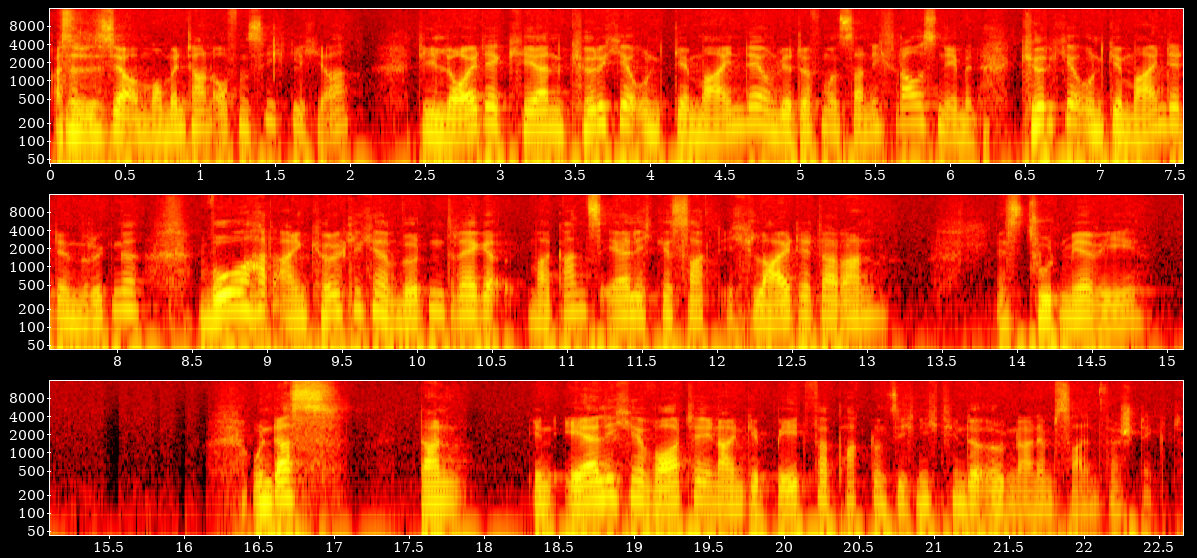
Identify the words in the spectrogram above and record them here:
Also das ist ja momentan offensichtlich, ja. Die Leute kehren Kirche und Gemeinde, und wir dürfen uns da nicht rausnehmen, Kirche und Gemeinde den Rücken. Wo hat ein kirchlicher Würdenträger mal ganz ehrlich gesagt, ich leide daran, es tut mir weh. Und das dann in ehrliche Worte in ein Gebet verpackt und sich nicht hinter irgendeinem Psalm versteckt,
